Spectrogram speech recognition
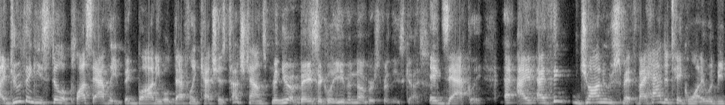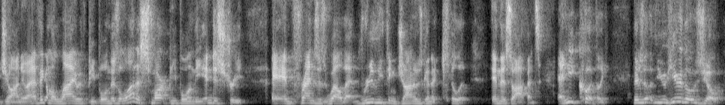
I do think he's still a plus athlete, big body, will definitely catch his touchdowns. I mean, you have basically even numbers for these guys. Exactly. I, I think U Smith, if I had to take one, it would be Jonnu. I think I'm aligned with people, and there's a lot of smart people in the industry and friends as well that really think Jonnu's going to kill it in this offense. And he could. Like, there's you hear those, yo,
